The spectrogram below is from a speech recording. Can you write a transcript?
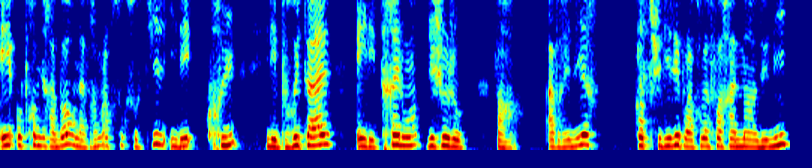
Et au premier abord, on a vraiment l'impression que son style, il est cru, il est brutal et il est très loin du shoujo. Enfin, à vrai dire, quand tu lisais pour la première fois Ranma 1,5,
